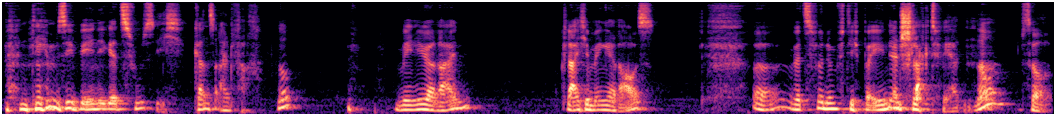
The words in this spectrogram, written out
nehmen Sie weniger zu sich. Ganz einfach. Ne? Weniger rein, gleiche Menge raus, äh, wird es vernünftig bei Ihnen entschlackt werden. Ne? So.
